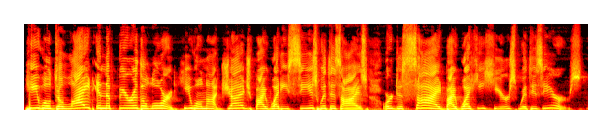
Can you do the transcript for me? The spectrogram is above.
He will delight in the fear of the Lord. He will not judge by what he sees with his eyes or decide by what he hears with his ears.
